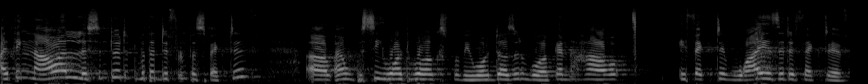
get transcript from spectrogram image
I think now I'll listen to it with a different perspective, uh, and see what works for me, what doesn't work, and how effective. Why is it effective?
